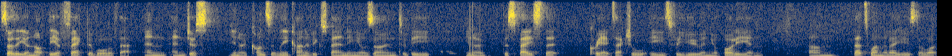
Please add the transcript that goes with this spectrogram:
so that you're not the effect of all of that, and and just you know constantly kind of expanding your zone to be, you know, the space that creates actual ease for you and your body. And um, that's one that I used a lot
